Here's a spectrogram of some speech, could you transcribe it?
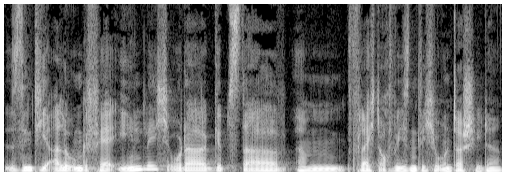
Sind die alle ungefähr ähnlich oder gibt es da ähm, vielleicht auch wesentliche Unterschiede?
